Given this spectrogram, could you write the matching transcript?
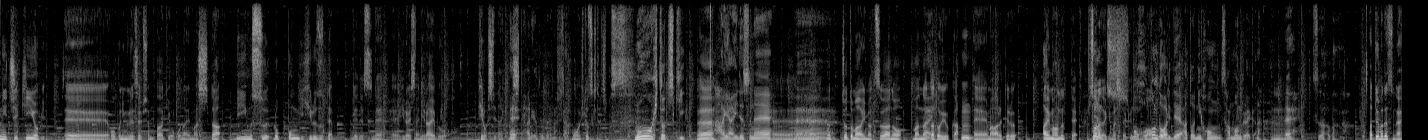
日金曜日、えーオープニングレセプションパーティーを行いましたビームス六本木ヒルズ店でですね、えー平井さんにライブを披露していただきまねして、ありがとうございました。もう一月経ちます。もう一月。ね。早いですね。ええー。もうちょっとまあ今ツアーの真ん中というか、はいうん。えー回れてる合間を縫ってそなんでいうただきましたすけども。もうほとんど終わりであと2本3本ぐらいかな、うん。ええツアーは。あっという間ですね。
